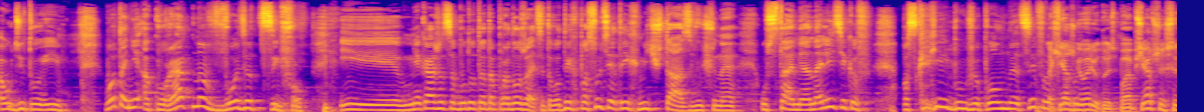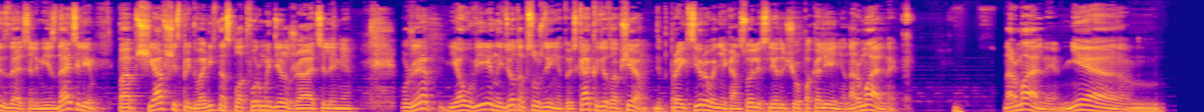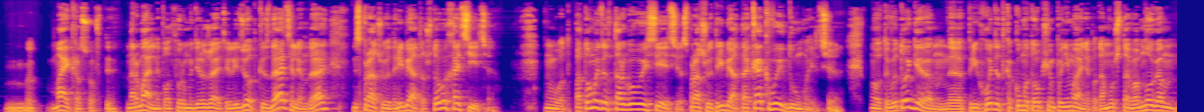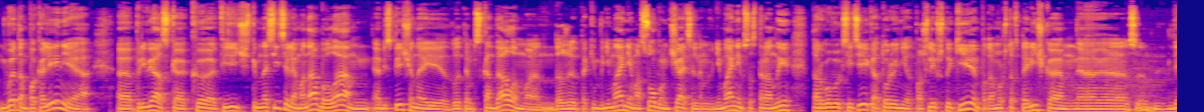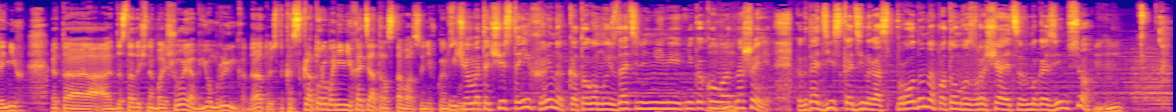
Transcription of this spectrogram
аудитории. Вот они аккуратно вводят цифру. И мне кажется, будут это продолжать. Это вот их, по сути, это их мечта, озвученная устами аналитиков. Поскорее бы уже полная цифра. Так я же чтобы- говорю, то есть, пообщавшись с издателями, издатели, пообщавшись предварительно с платформодержателями, уже, я уверен, идет обсуждение. То есть, как идет вообще проектирование консоли следующего поколения. Нормальные. Нормальные. Не Microsoft, нормальный платформодержатель идет к издателям, да, и спрашивает, ребята, что вы хотите? Вот. Потом идет в торговые сети, спрашивают, ребята, а как вы думаете? Вот. И в итоге э, приходят к какому-то общему пониманию, потому что во многом в этом поколении э, привязка к физическим носителям, она была обеспечена этим скандалом, э, даже таким вниманием, особым тщательным вниманием со стороны торговых сетей, которые нет, пошли в штыки, потому что вторичка для них это достаточно большой объем рынка, да, то есть с которым они не хотят расставаться ни в коем Причем случае. это чисто их рынок, к которому издатели не имеют никакого mm-hmm. отношения. Когда диск один раз продан, а потом возвращается в магазин, все. Mm-hmm.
